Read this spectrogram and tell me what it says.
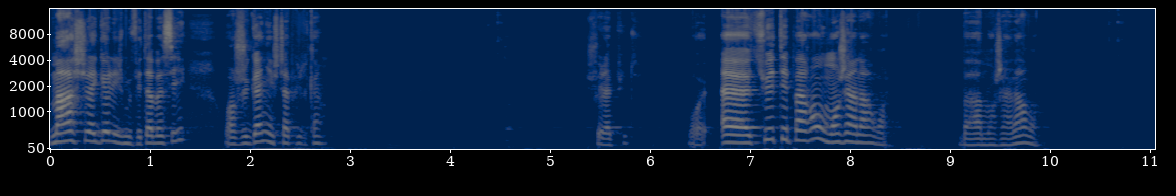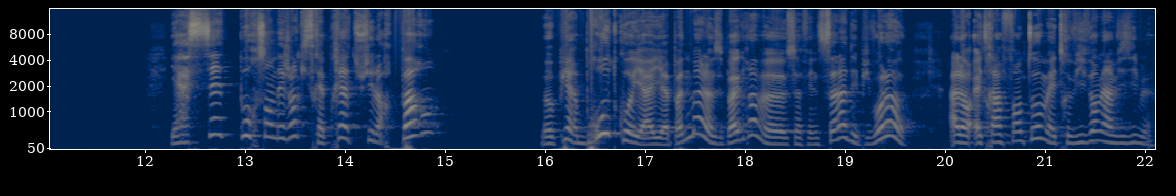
m'arracher la gueule et je me fais tabasser, ou alors je gagne et je tape quelqu'un. Je fais la pute. Ouais. Euh, tuer tes parents ou manger un arbre? Bah manger un arbre. Il y a 7% des gens qui seraient prêts à tuer leurs parents? Mais au pire, broute quoi, il y a, pas de mal, c'est pas grave, euh, ça fait une salade et puis voilà. Alors, être un fantôme, être vivant mais invisible?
